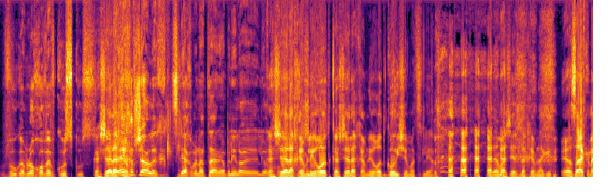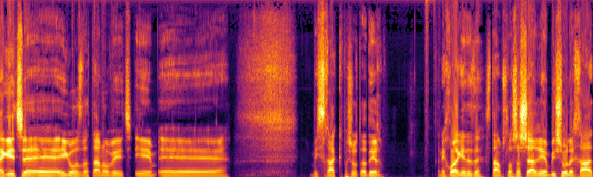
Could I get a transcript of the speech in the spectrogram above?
והוא גם לא חובב קוסקוס. קשה לכם- איך אפשר להצליח בנתניה בלי ל- להיות קשה חובב לכם קוסקוס? לראות, קשה לכם לראות גוי שמצליח. זה מה שיש לכם להגיד. אז רק נגיד שאיגור זלטנוביץ' עם אה, משחק פשוט אדיר. אני יכול להגיד את זה? סתם, שלושה שערים, בישול אחד,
